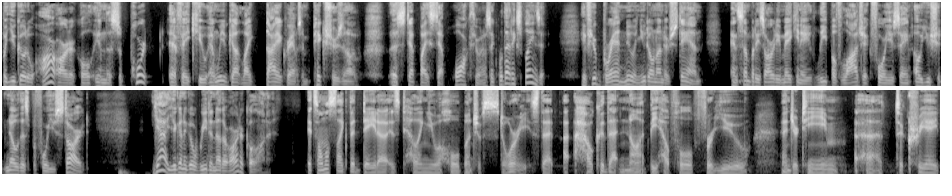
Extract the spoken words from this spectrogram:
But you go to our article in the support FAQ, and we've got like diagrams and pictures and a step by step walkthrough. And I was like, well, that explains it. If you're brand new and you don't understand, and somebody's already making a leap of logic for you saying, oh, you should know this before you start, yeah, you're going to go read another article on it. It's almost like the data is telling you a whole bunch of stories that uh, how could that not be helpful for you and your team uh, to create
